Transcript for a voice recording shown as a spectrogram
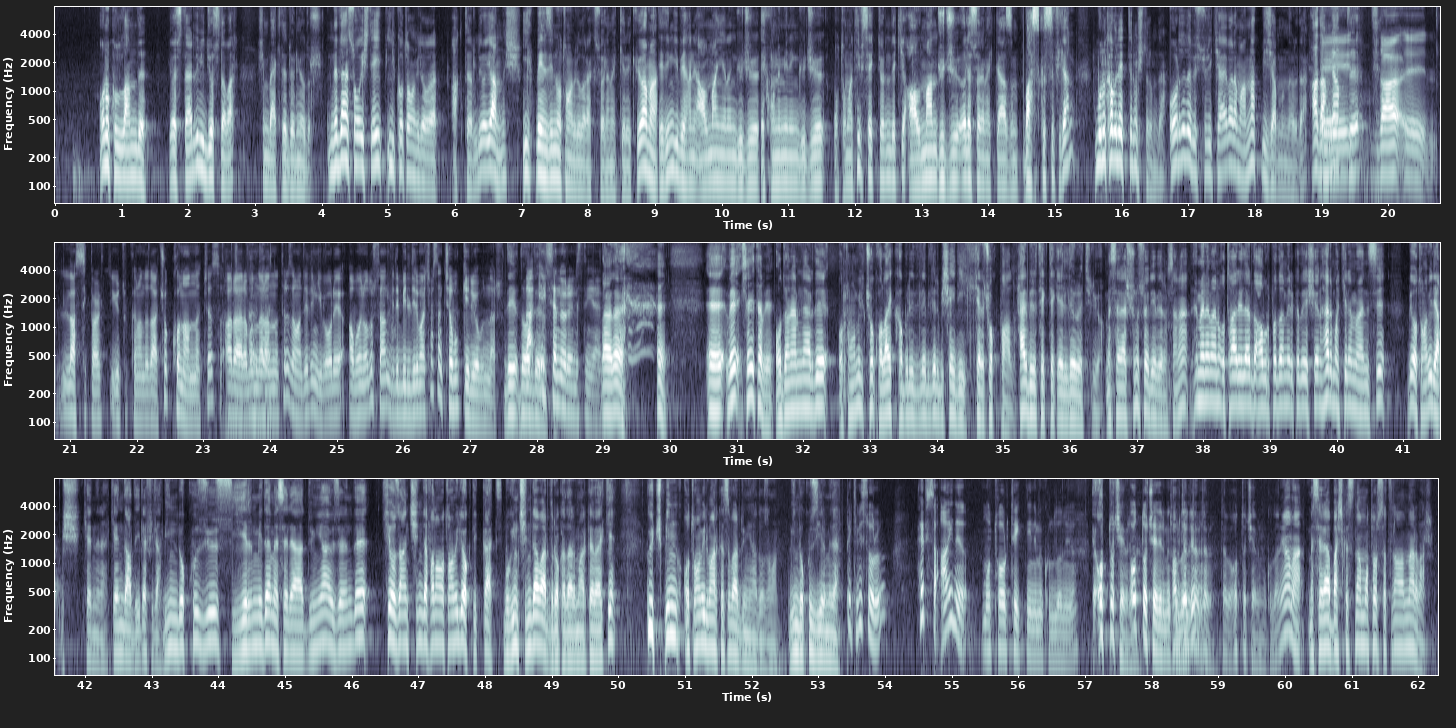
Onu kullandı. Gösterdi videosu da var. Şimdi belki de dönüyordur. Nedense o işte hep ilk otomobil olarak aktarılıyor. Yanlış. İlk benzinli otomobil olarak söylemek gerekiyor ama dediğim gibi hani Almanya'nın gücü, ekonominin gücü, otomotiv sektöründeki Alman gücü öyle söylemek lazım. Baskısı filan bunu kabul ettirmiş durumda. Orada da bir sürü hikaye var ama anlatmayacağım bunları da. Adam Ee, yaptı. Daha e, Lastik Park YouTube kanalında daha çok konu anlatacağız. Ara ara bunları tabii. anlatırız ama dediğim gibi oraya abone olursan bir de bildirim açarsan çabuk geliyor bunlar. De- doğru daha diyorsun. ilk sen öğrenirsin yani. Evet evet. Ee, ve şey tabii o dönemlerde otomobil çok kolay kabul edilebilir bir şey değil. Bir kere çok pahalı. Her biri tek tek elde üretiliyor. Mesela şunu söyleyebilirim sana. Hemen hemen o tarihlerde Avrupa'da Amerika'da yaşayan her makine mühendisi bir otomobil yapmış kendine. Kendi adıyla filan. 1920'de mesela dünya üzerinde ki o zaman Çin'de falan otomobil yok dikkat. Bugün Çin'de vardır o kadar marka belki. 3000 otomobil markası var dünyada o zaman. 1920'de. Peki bir soru. Hepsi aynı motor tekniğini mi kullanıyor? E, Otto çevrimi. Otto çevirimi Tabii, kullanıyor tabii, tabii, tabii, tabii. Otto çevrimi kullanıyor ama mesela başkasından motor satın alanlar var.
